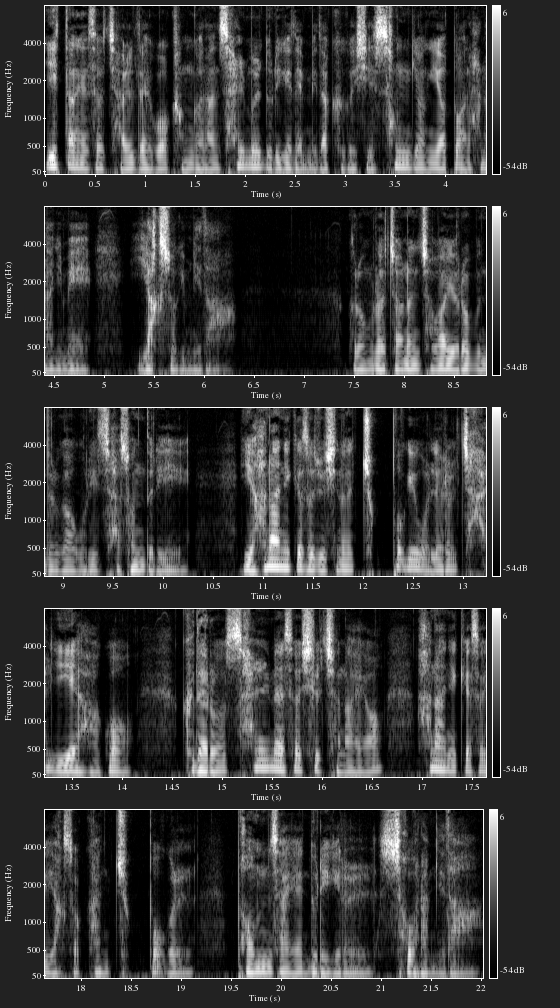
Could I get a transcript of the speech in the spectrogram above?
이 땅에서 잘 되고 강건한 삶을 누리게 됩니다. 그것이 성경이요 또한 하나님의 약속입니다. 그러므로 저는 저와 여러분들과 우리 자손들이 이 하나님께서 주시는 축복의 원리를 잘 이해하고 그대로 삶에서 실천하여 하나님께서 약속한 축복을 범사에 누리기를 소원합니다.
